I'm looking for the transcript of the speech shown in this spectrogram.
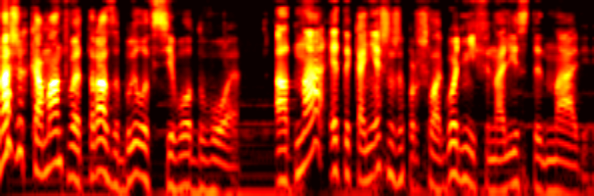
Наших команд в этот раз было всего двое. Одна — это, конечно же, прошлогодние финалисты Нави.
